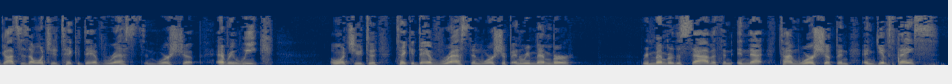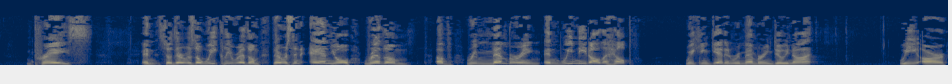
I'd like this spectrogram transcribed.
God says, I want you to take a day of rest and worship every week. I want you to take a day of rest and worship and remember. Remember the Sabbath and in that time worship and, and give thanks and praise. And so there was a weekly rhythm. There was an annual rhythm of remembering. And we need all the help we can get in remembering, do we not? We are,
